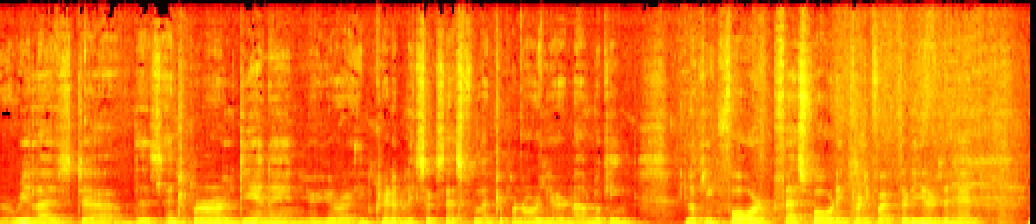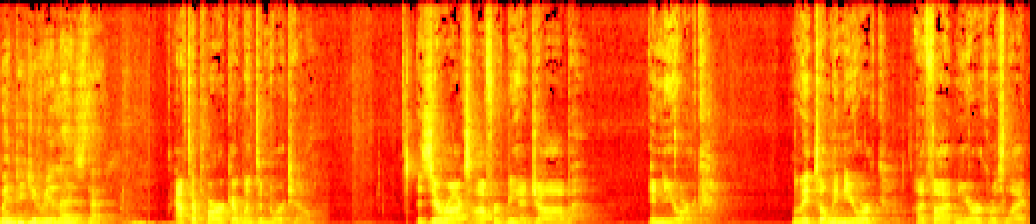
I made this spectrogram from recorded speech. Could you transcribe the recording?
realized uh, this entrepreneurial DNA in you. You're an incredibly successful entrepreneur here now, looking looking forward, fast forwarding 25, 30 years ahead. When did you realize that? After PARC, I went to Nortel. Xerox offered me a job in New York. When they told me New York, I thought New York was like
